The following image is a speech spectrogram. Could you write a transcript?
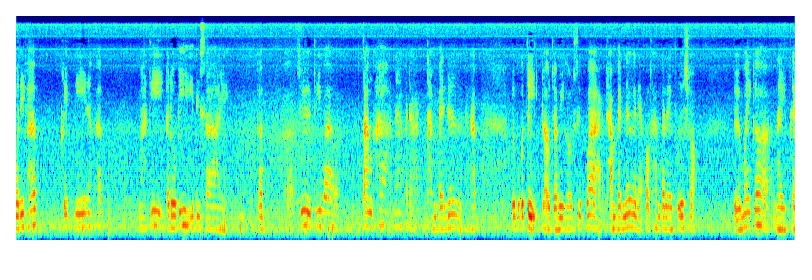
วัสดีครับ คลิปนี้นะครับ มาที่ Adobe InDesign กับชื่อที่ว่าตั้งค่าหน้ากระดาษทำแบนเนอร์นะครับ โดยปกติเราจะมีความรู้สึกว่าทำแบนเนอร์เนี่ยเขาทำกันใน Photoshop หรือไม่ก็ในแกล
